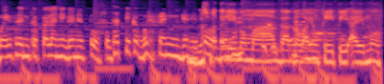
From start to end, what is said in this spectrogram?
boyfriend ka pala ni ganito. So, dati ka boyfriend ni ganito. Mas madali diba? mong magagawa yung KPI mo.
